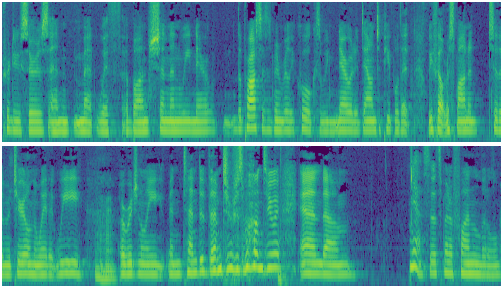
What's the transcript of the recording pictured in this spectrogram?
producers and met with a bunch, and then we narrowed. The process has been really cool because we narrowed it down to people that we felt responded to the material in the way that we Mhm. originally intended them to respond to it, and um, yeah, so it's been a fun little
